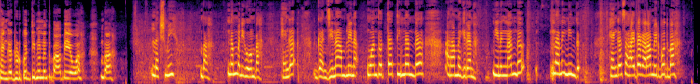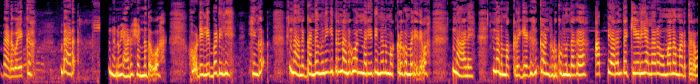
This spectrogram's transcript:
ಹೆಂಗೆ ದುಡ್ಕೊಂಡು ತಿನ್ನೋಣಂತ ಬಾ ಬೇಯವ್ವ ಬಾ. ಲಕ್ಷ್ಮಿ, ಬಾ ನಮ್ಮ ಮನೆಗೆ ಹೋಗೋಣ ಬಾ. ಹೆಂಗ? ಗಂಜಿನ, ಅಂಬ್ಲಿನ, ಒಂದು ಹೊತ್ತ ತಿನ್ನಂದ ಆರಾಮಾಗಿರೋಣ. ನಿನಗೆ ನಂದು, ನನಗೆ ನಿಂದು. ಹೆಂಗ ಸಹಾಯದಾಗ ಆರಾಮ ಇರ್ಬೋದು ಬಾ. ಬೇಡವ ಯಾಕ ಬೇಡ. ನಾನು ಎರಡು ಹೆಣ್ಣದವ? ಹೊಡಿಲಿ, ಬಡಿಲಿ. ಹಿಂಗ, ನಾನು ಗಂಡ ಮನೆಗಿದ್ರೆ ನನಗೂ ಒಂದು ಮರ್ಯಾದೆ, ನನ್ನ ಮಕ್ಕಳಿಗೂ ಮರ್ಯಾದೆವ ನಾಳೆ ನನ್ನ ಮಕ್ಕಳಿಗೆ ಗಂಡು ಹುಡುಕು ಮುಂದಾಗ ಅಪ್ಪ ಯಾರಂತ ಕೇಳಿ ಎಲ್ಲರೂ ಅವಮಾನ ಮಾಡ್ತಾರವ.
